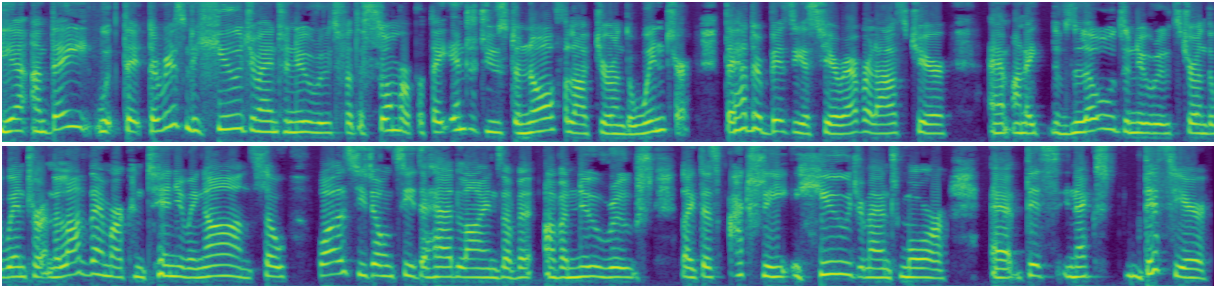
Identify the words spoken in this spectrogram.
Yeah, and they, they, there isn't a huge amount of new routes for the summer, but they introduced an awful lot during the winter. They had their busiest year ever last year, um, and I, there was loads of new routes during the winter, and a lot of them are continuing on. So whilst you don't see the headlines of a of a new route, like there's actually a huge amount more uh, this next this year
